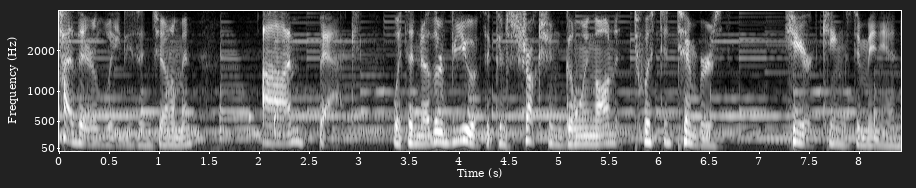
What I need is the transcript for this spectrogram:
Hi there, ladies and gentlemen. I'm back with another view of the construction going on at Twisted Timbers here at Kings Dominion.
